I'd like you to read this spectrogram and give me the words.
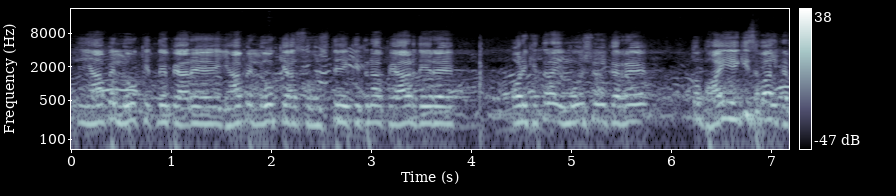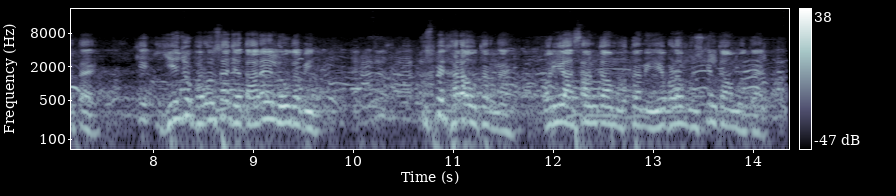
कि यहाँ पे लोग कितने प्यारे हैं, यहाँ पे लोग क्या सोचते हैं, कितना प्यार दे रहे हैं और कितना इमोशनल कर रहे हैं। तो भाई एक ही सवाल करता है कि ये जो भरोसा जता रहे हैं लोग अभी, उस पर खरा उतरना है और ये आसान काम होता नहीं, ये बड़ा मुश्किल काम होता है।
